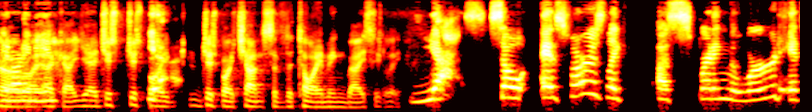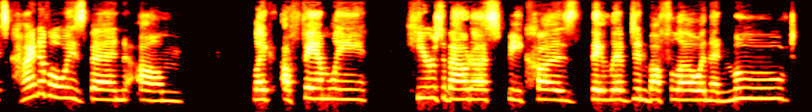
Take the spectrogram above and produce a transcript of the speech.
You oh, know what right, I mean? Okay, yeah, just just by yeah. just by chance of the timing, basically. Yes. So as far as like us spreading the word, it's kind of always been um like a family hears about us because they lived in Buffalo and then moved,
